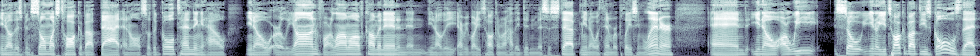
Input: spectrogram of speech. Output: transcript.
you know, there's been so much talk about that and also the goaltending and how you know, early on, Varlamov coming in, and, and you know, they, everybody talking about how they didn't miss a step, you know, with him replacing Lehner. And, you know, are we, so, you know, you talk about these goals that,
